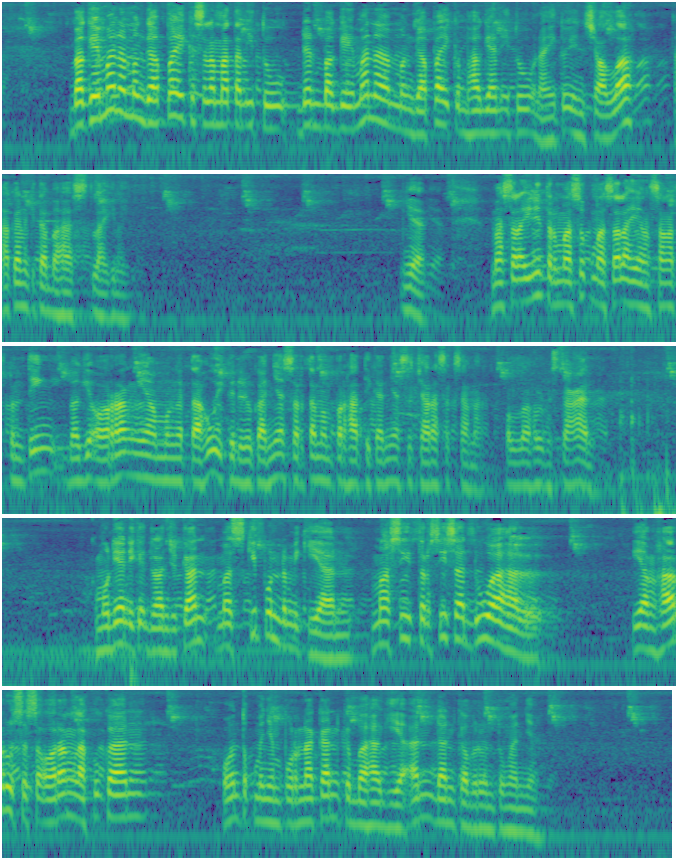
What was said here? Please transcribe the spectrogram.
Bagaimana menggapai keselamatan itu dan bagaimana menggapai kebahagiaan itu? Nah, itu insya Allah akan kita bahas setelah ini. Ya. Yeah. Masalah ini termasuk masalah yang sangat penting bagi orang yang mengetahui kedudukannya serta memperhatikannya secara seksama. Allahul musta'an. Kemudian dilanjutkan, meskipun demikian, masih tersisa dua hal yang harus seseorang lakukan untuk menyempurnakan kebahagiaan dan keberuntungannya.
